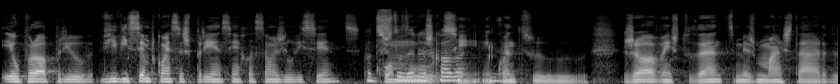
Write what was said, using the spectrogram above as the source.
eu próprio vivi sempre com essa experiência em relação a Gil Vicente. Quando como, estuda na escola? Sim, enquanto Exato. jovem, estudante, mesmo mais tarde,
